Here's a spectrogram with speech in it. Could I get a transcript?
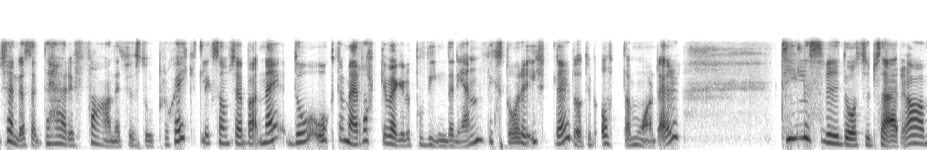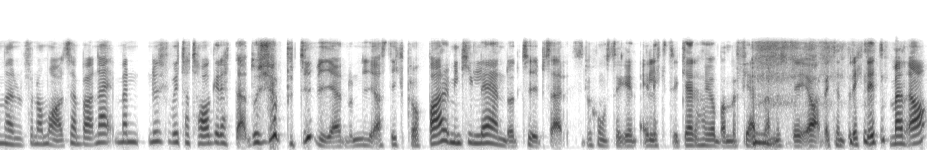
kände jag så att det här är fan ett för stort projekt liksom. Så jag bara nej, då åkte de här rackarvägarna upp på vinden igen. Fick stå där ytterligare då typ åtta månader. Tills vi då typ så här, ja men för några månader sen bara nej men nu ska vi ta tag i detta. Då köpte vi ändå nya stickproppar. Min kille är ändå typ så här situationstecken elektriker. Han jobbar med fjärrvärme så det, jag vet inte riktigt. Men ja.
